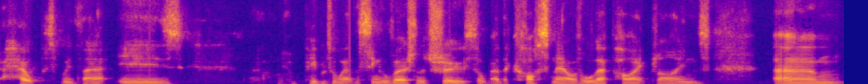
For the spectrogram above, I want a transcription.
helped with that is people talk about the single version of the truth, talk about the cost now of all their pipelines, um,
